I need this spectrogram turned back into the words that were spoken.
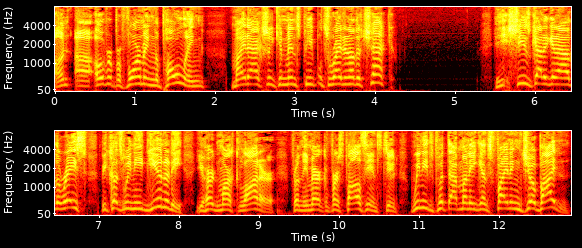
Un- uh, overperforming the polling might actually convince people to write another check. He, she's got to get out of the race because we need unity. You heard Marc Lotter from the American First Policy Institute. We need to put that money against fighting Joe Biden.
